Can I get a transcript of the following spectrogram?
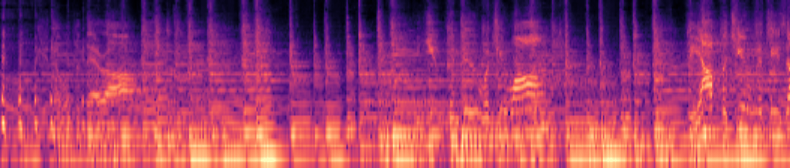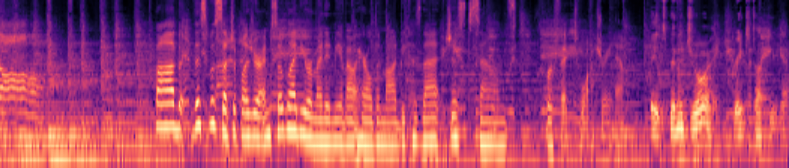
Oh, you know that there are. You can do what you want. The opportunities are. Bob, this was such a pleasure. I'm so glad you reminded me about Harold and Maude because that just sounds perfect to watch right now. It's been a joy. Great to talk to you again.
